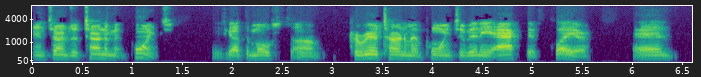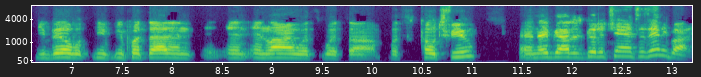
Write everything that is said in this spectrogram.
in terms of tournament points. He's got the most um, career tournament points of any active player, and you build you, you put that in in, in line with with uh, with Coach Few, and they've got as good a chance as anybody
